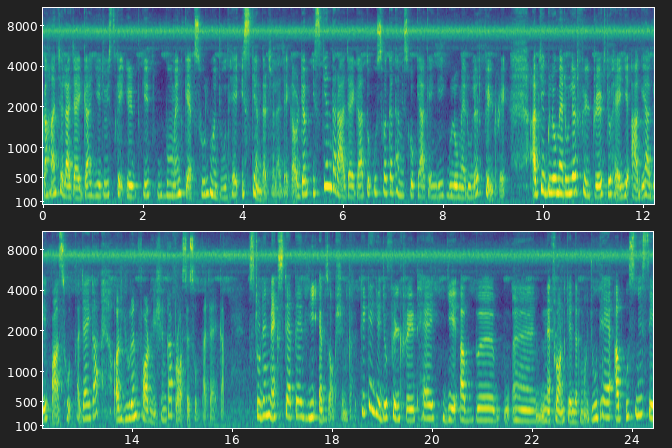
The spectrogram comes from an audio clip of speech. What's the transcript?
कहाँ चला जाएगा? ये जो इसके इर्द गिर्द वुमेन कैप्सूल मौजूद है, इसके अंदर चला जाएगा। और जब इसके अंदर आ जाएगा तो उस वक्त हम इसको क्या कहेंगे? Glomerular filtrate. अब ये ग्लोमेरुलर फिल्ट्रेट जो है, ये आगे आगे पास होता जाएगा और यूरन फॉर्मेशन का प्रोसेस होता जाएगा। स्टूडेंट नेक्स्ट स्टेप है री एब्जॉर्प्शन का। ठीक है, ये जो फिल्ट्रेट है, ये अब नेफ्रॉन के अंदर मौजूद है। अब उसमें से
